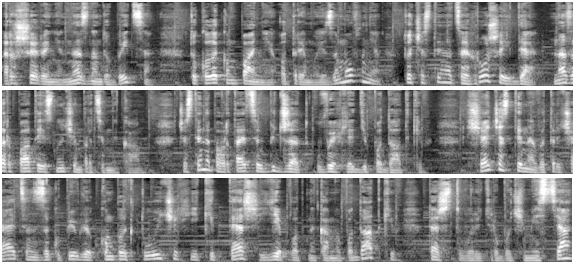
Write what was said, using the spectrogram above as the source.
розширення не знадобиться, то коли компанія отримує замовлення, то частина цих грошей йде на зарплати існуючим працівникам, частина повертається в бюджет у вигляді податків, ще частина витрачається на закупівлю комплектуючих, які теж є платниками податків, теж створюють робочі місця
